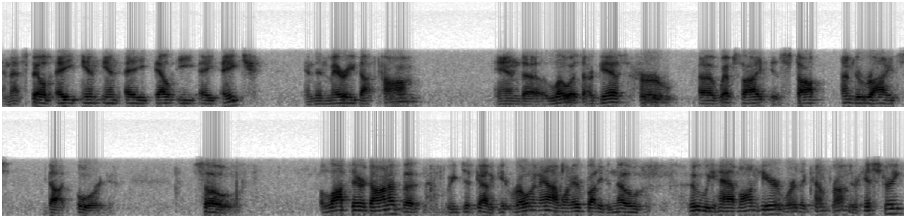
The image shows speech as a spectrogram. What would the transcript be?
and that's spelled A N N A L E A H, and then Mary.com. And uh, Lois, our guest, her uh, website is stopunderrides.org. So, a lot there, Donna, but we just got to get rolling now. I want everybody to know who we have on here, where they come from, their history,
